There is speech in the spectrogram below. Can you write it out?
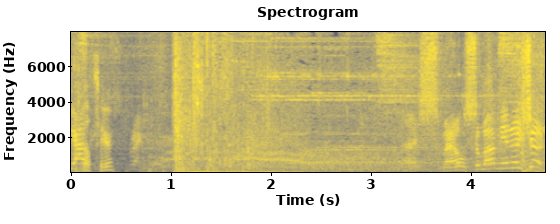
Else here? I smell some ammunition.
